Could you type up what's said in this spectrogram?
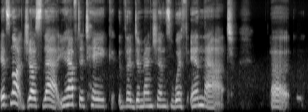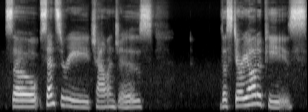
it's not just that. You have to take the dimensions within that. Uh, so, sensory challenges, the stereotypies,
